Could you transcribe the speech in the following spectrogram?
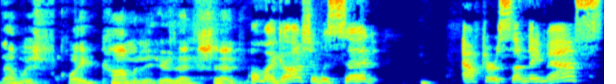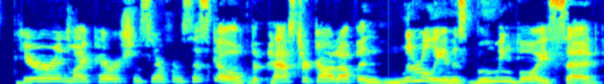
that was quite common to hear that said. Oh my gosh it was said after a sunday mass here in my parish in san francisco. The pastor got up and literally in this booming voice said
